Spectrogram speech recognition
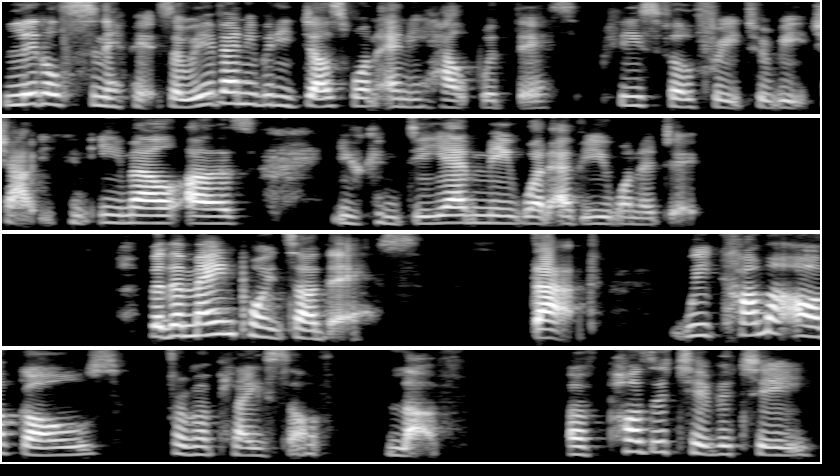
little snippet. So, if anybody does want any help with this, please feel free to reach out. You can email us, you can DM me, whatever you want to do. But the main points are this that we come at our goals from a place of love, of positivity.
